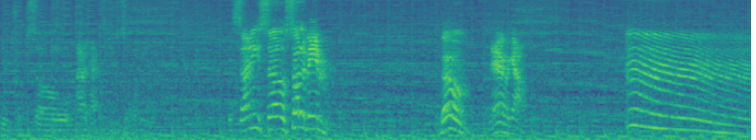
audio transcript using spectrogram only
neutral, so I would have to use Solar Beam. It's sunny, so Solar Beam! Boom! There we go. Mmm.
